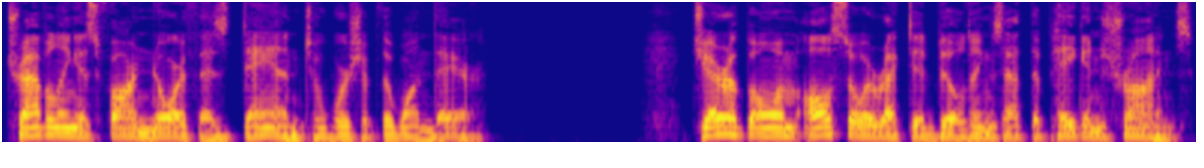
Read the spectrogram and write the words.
traveling as far north as Dan to worship the one there. Jeroboam also erected buildings at the pagan shrines,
